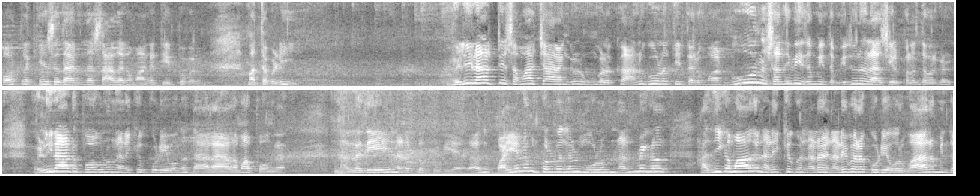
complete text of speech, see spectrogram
கோர்ட்டில் கேஸ் எதாக இருந்தால் சாதகமாக தீர்ப்பு வரும். மற்றபடி வெளிநாட்டு சமாச்சாரங்கள் உங்களுக்கு அனுகூலத்தை தருமா? நூறு சதவீதம் இந்த மிதுன ராசியில் பிறந்தவர்கள் வெளிநாடு போகணும்னு நினைக்கக்கூடியவங்க தாராளமாக போங்க. நல்லதே நடக்கக்கூடிய அதாவது பயணம் கொள்வதன் மூலம் நன்மைகள் அதிகமாக நடக்க நட நடைபெறக்கூடிய ஒரு வாரம் இந்த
